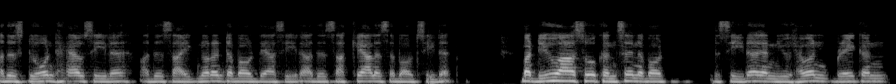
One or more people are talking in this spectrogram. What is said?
Others don't have sila. Others are ignorant about their sila. Others are careless about sila. But you are so concerned about the sila and you haven't broken,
